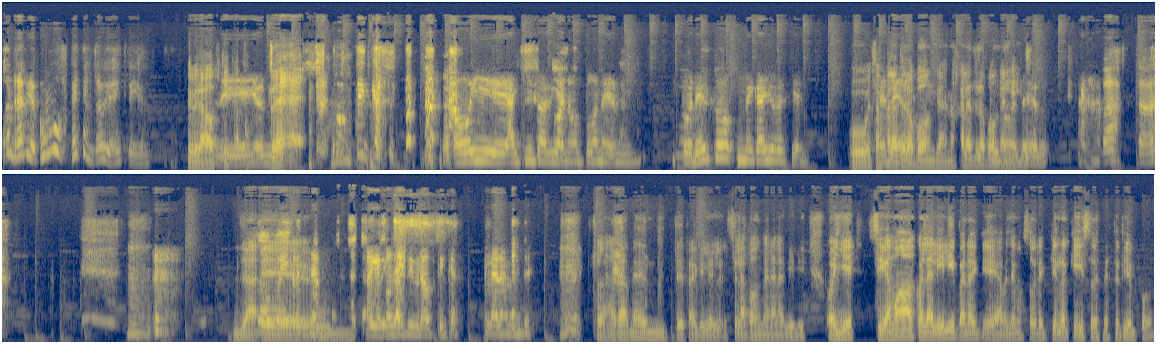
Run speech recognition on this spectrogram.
Tan rápido, ¿cómo buscáis tan rápido? Es increíble. Fibra óptica. Ni- Sí. Oye, aquí todavía no ponen. Por eso me callo recién. Pucha, ojalá te lo pongan, ojalá te lo pongan. Basta. Ya, No, güey, eh, Para que ponga fibra óptica, claramente. claramente, para que le- se la pongan a la Lili. Oye, sigamos con la Lili para que hablemos sobre qué es lo que hizo desde este tiempo,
